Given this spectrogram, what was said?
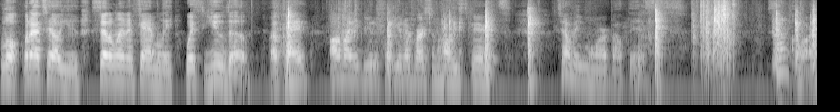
Look what i tell you settling in family with you though okay? Almighty beautiful universe and holy spirits. Tell me more about this. Sun card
